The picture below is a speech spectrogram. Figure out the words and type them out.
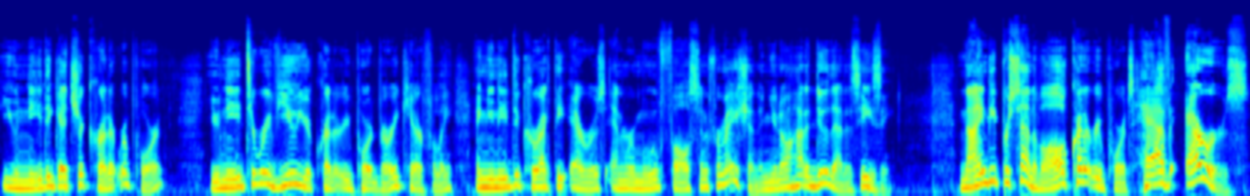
you need to get your credit report. You need to review your credit report very carefully, and you need to correct the errors and remove false information. And you know how to do that. It's easy. 90% of all credit reports have errors.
